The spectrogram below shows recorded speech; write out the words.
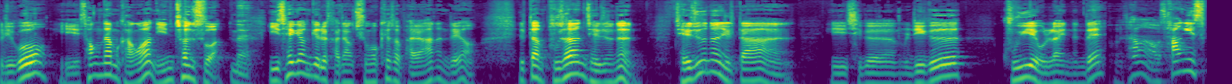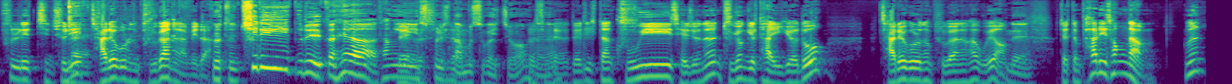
그리고 이 성남 강원 인천 수원 네. 이 세 경기를 가장 주목해서 봐야 하는데요. 일단 부산 제주는 제주는 일단 이 지금 리그 9위에 올라 있는데 상, 상위 스플릿 진출이 네. 자력으로는 불가능합니다. 그렇죠. 7위를 일단 해야 상위 네, 스플릿이 그렇습니다. 남을 수가 있죠. 그렇습니다. 네. 일단 9위 제주는 두 경기를 다 이겨도 자력으로는 불가능하고요. 네. 어쨌든 8위 성남은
